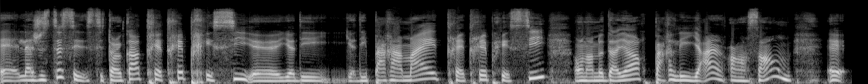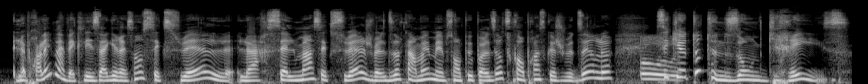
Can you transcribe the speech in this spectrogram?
Euh, la justice, c'est un cadre très, très précis. Il y, a des, y a des paramètres très, très précis. On en a d'ailleurs parlé hier ensemble. le problème avec les agressions sexuelles, le harcèlement sexuel, je vais le dire quand même, même si on peut pas le dire, tu comprends ce que je veux dire, là, oh, c'est qu'il y a toute une zone grise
